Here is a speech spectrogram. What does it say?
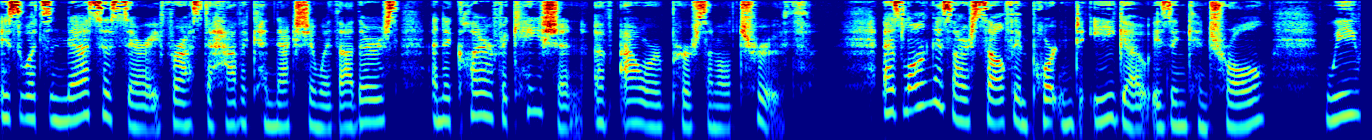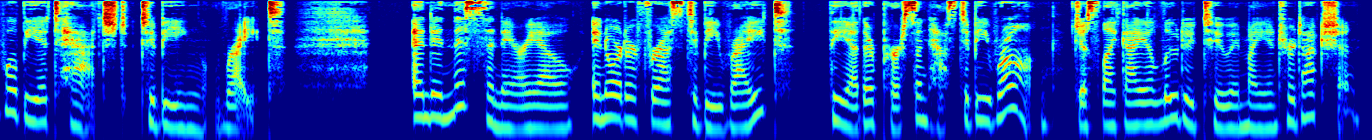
is what's necessary for us to have a connection with others and a clarification of our personal truth. As long as our self important ego is in control, we will be attached to being right. And in this scenario, in order for us to be right, the other person has to be wrong, just like I alluded to in my introduction.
